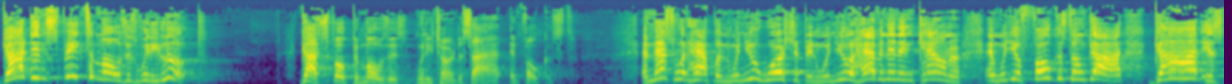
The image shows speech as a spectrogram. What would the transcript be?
God didn't speak to Moses when he looked. God spoke to Moses when he turned aside and focused. And that's what happened when you're worshiping, when you're having an encounter, and when you're focused on God, God is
